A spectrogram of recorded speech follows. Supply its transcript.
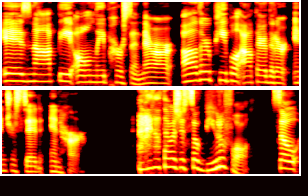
is not the only person. There are other people out there that are interested in her. And I thought that was just so beautiful. So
